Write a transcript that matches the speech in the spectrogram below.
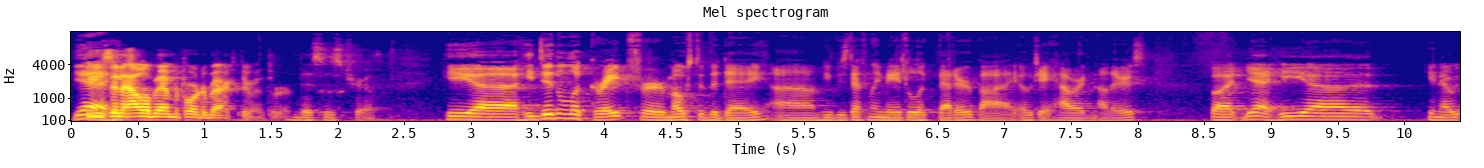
yeah, he's an Alabama quarterback through and through. This is true. He uh, he didn't look great for most of the day. Um, he was definitely made to look better by OJ Howard and others. But yeah, he uh, you know,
